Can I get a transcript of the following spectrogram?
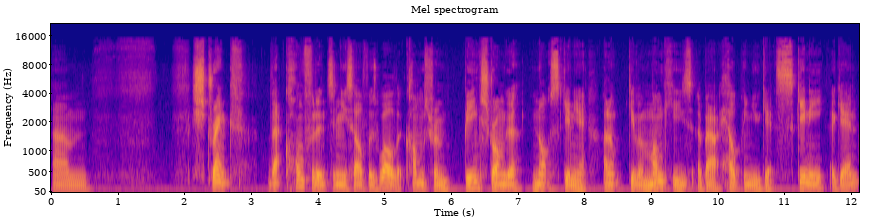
um, strength that confidence in yourself as well that comes from being stronger, not skinnier. I don't give a monkeys about helping you get skinny again.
